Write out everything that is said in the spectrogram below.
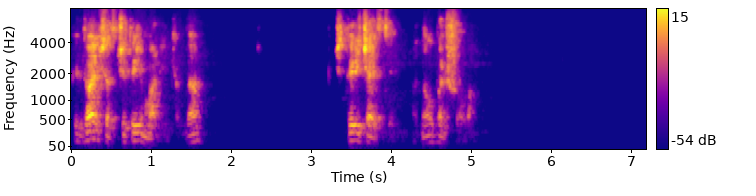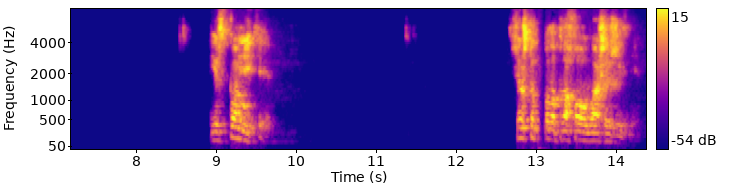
перед вами сейчас четыре маленьких, да? Четыре части одного большого. И вспомните все, что было плохого в вашей жизни.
